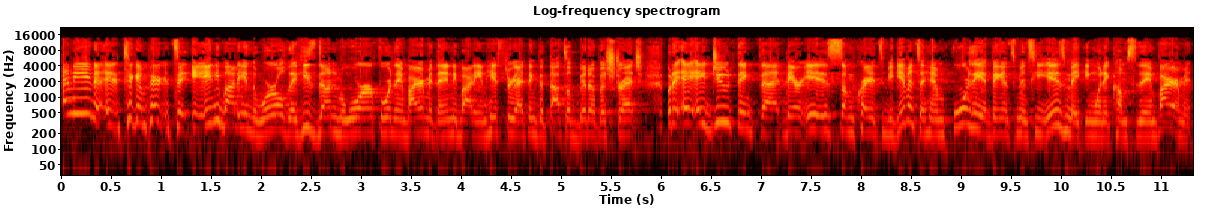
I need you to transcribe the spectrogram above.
I mean, uh, to compare to anybody in the world that he's done more for the environment than anybody in history, I think that that's a bit of a stretch. But I, I, do think that there is some credit to be given to him for the advancements he is making when it comes to the environment.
